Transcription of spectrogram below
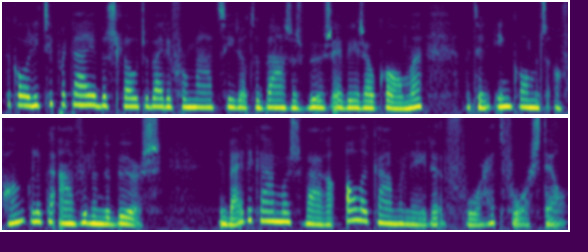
De coalitiepartijen besloten bij de formatie dat de basisbeurs er weer zou komen met een inkomensafhankelijke aanvullende beurs. In beide kamers waren alle Kamerleden voor het voorstel.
